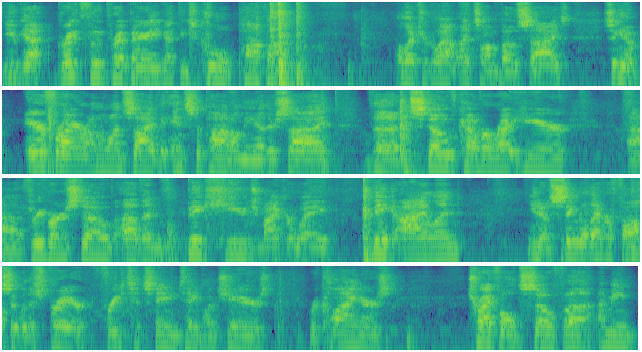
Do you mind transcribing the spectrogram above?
you've got great food prep area. You got these cool pop-up electrical outlets on both sides. So you know, air fryer on one side, the Instapot on the other side, the stove cover right here, uh, three burner stove, oven, big huge microwave, big island. You know, single lever faucet with a sprayer, free standing table and chairs, recliners, trifold sofa. I mean,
